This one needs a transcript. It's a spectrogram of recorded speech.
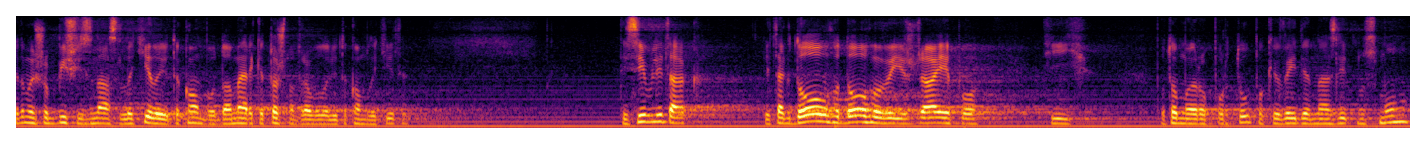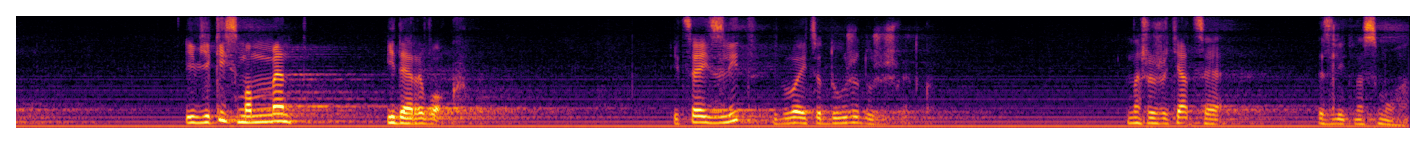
Я думаю, що більшість з нас летіли літаком, бо до Америки точно треба було літаком летіти. Ти сів літак, літак довго-довго виїжджає по тій, по тому аеропорту, поки вийде на злітну смугу. І в якийсь момент іде ривок. І цей зліт відбувається дуже-дуже швидко. Наше життя це злітна смуга.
